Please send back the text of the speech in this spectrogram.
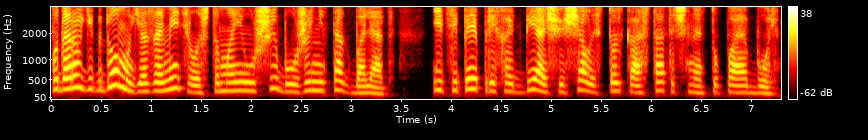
По дороге к дому я заметила, что мои ушибы уже не так болят, И теперь при ходьбе ощущалась только остаточная тупая боль.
